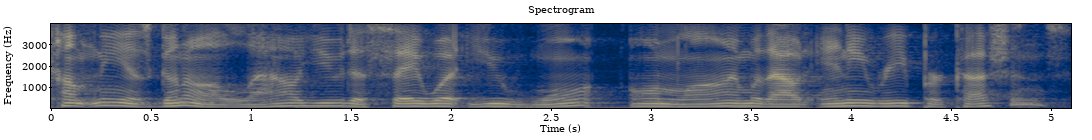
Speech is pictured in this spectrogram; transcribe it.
company is going to allow you to say what you want online without any repercussions?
